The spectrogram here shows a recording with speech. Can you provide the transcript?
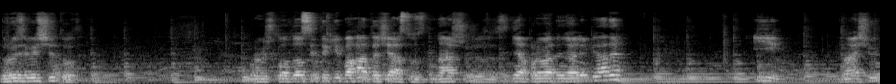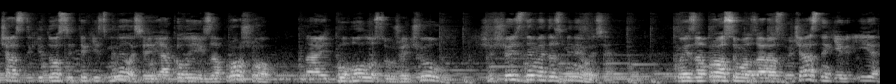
Друзі, ви ще тут. Пройшло досить таки багато часу з, наш, з дня проведення Олімпіади. І наші учасники досить таки змінилися. Я коли їх запрошував, навіть по голосу вже чув, що щось з ними не змінилося. Ми запросимо зараз учасників і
